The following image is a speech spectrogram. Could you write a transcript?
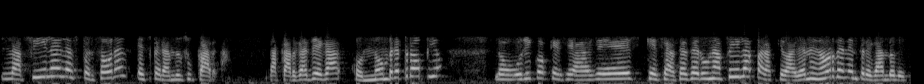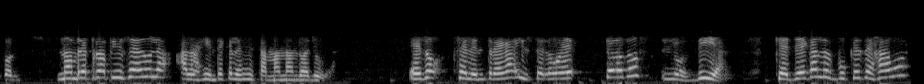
la fila de las personas esperando su carga. La carga llega con nombre propio, lo único que se hace es que se hace hacer una fila para que vayan en orden entregándoles con nombre propio y cédula a la gente que les está mandando ayuda. Eso se le entrega y usted lo ve todos los días, que llegan los buques de Howard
